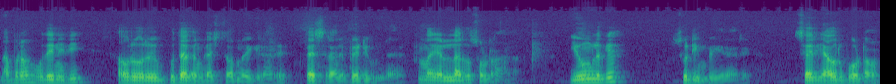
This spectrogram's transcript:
அப்புறம் உதயநிதி அவர் ஒரு புத்தக கண்காட்சி திறந்து வைக்கிறாரு. பேசுகிறாரு பேட்டி கொடுக்குறாரு இந்த மாதிரி எல்லாருக்கும் சொல்கிறாங்க இவங்களுக்கு ஷூட்டிங் போய்கிறாரு சரி அவர் போட்டோம்.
